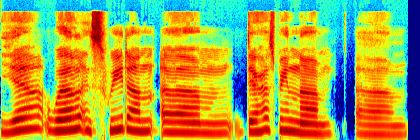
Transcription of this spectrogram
Yeah, well, in Sweden, um, there has been um, um,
